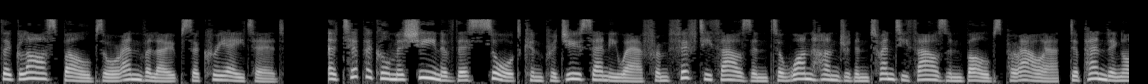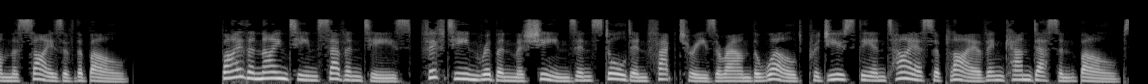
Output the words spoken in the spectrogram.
the glass bulbs or envelopes are created. A typical machine of this sort can produce anywhere from 50,000 to 120,000 bulbs per hour, depending on the size of the bulb. By the 1970s, 15 ribbon machines installed in factories around the world produced the entire supply of incandescent bulbs.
